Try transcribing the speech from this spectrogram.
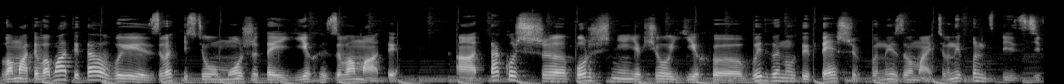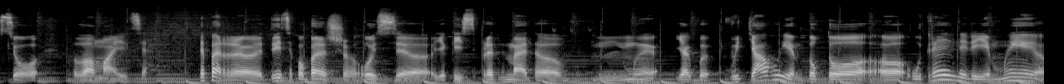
ламати, ламати, та ви з легкістю можете їх зламати. А також е, поршні, якщо їх е, видвинути, теж вони зламаються. Вони, в принципі, зі всього ламаються. Тепер е, дивіться, по-перше, ось е, якийсь предмет е, ми якби витягуємо. Тобто у трейлері ми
